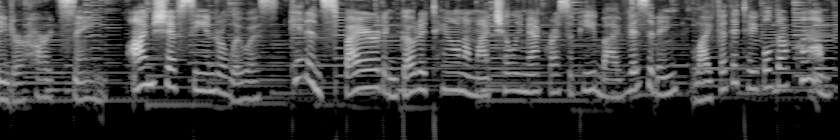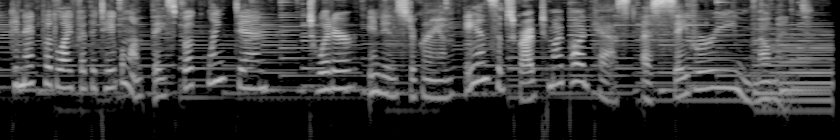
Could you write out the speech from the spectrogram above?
and your heart sing. I'm Chef Sandra Lewis. Get inspired and go to town on my chili mac recipe by visiting lifeatthetable.com. Connect with Life at the Table on Facebook, LinkedIn, Twitter, and Instagram, and subscribe to my podcast, A Savory Moment.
